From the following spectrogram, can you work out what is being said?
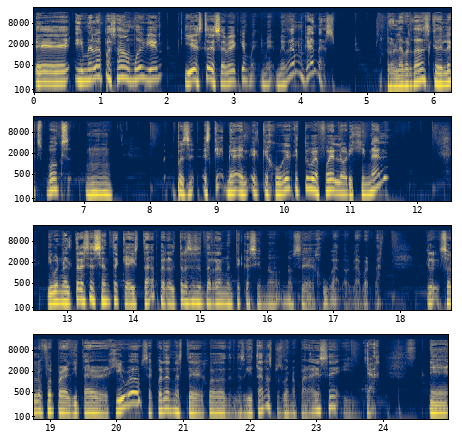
Eh, y me lo he pasado muy bien. Y este se ve que me, dan ganas. Pero la verdad es que del Xbox, mm, pues es que el, el que jugué que tuve fue el original y bueno, el 360 que ahí está, pero el 360 realmente casi no, no se ha jugado, la verdad. Solo fue para Guitar Hero. ¿Se acuerdan este juego de las guitarras? Pues bueno, para ese y ya. Eh,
